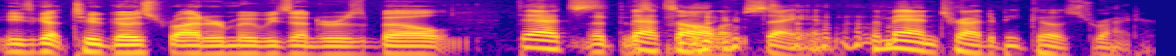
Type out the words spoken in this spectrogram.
he's got two Ghost Rider movies under his belt. That's that's all I'm saying. the man tried to be Ghost Rider.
